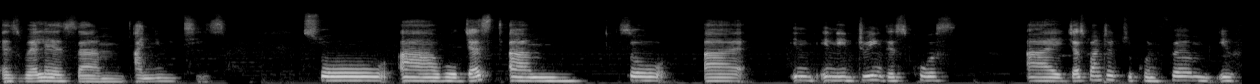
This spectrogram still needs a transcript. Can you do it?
as well as um, annuities. So uh, we'll just um, so uh, in in doing this course, I just wanted to confirm if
